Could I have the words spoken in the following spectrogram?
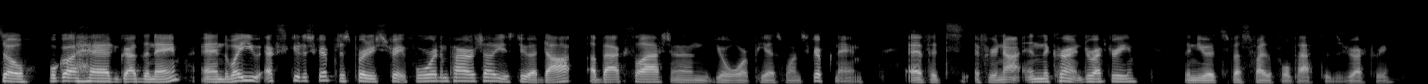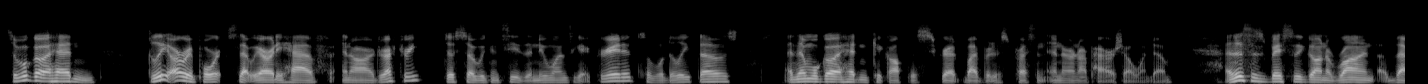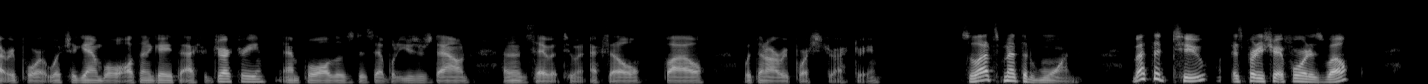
So we'll go ahead and grab the name. And the way you execute a script is pretty straightforward in PowerShell. You just do a dot, a backslash, and your PS1 script name. If it's if you're not in the current directory, then you would specify the full path to the directory. So we'll go ahead and delete our reports that we already have in our directory, just so we can see the new ones get created. So we'll delete those. And then we'll go ahead and kick off this script by just pressing enter in our PowerShell window. And this is basically going to run that report, which again will authenticate the Active Directory and pull all those disabled users down and then save it to an Excel file within our reports directory. So that's method one. Method two is pretty straightforward as well.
